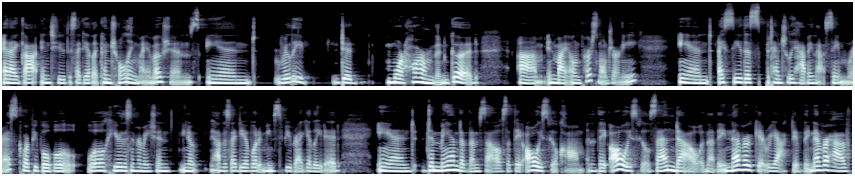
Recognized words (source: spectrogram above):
and I got into this idea of like controlling my emotions and really did more harm than good um, in my own personal journey. And I see this potentially having that same risk where people will will hear this information, you know, have this idea of what it means to be regulated and demand of themselves that they always feel calm and that they always feel zened out and that they never get reactive. They never have,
